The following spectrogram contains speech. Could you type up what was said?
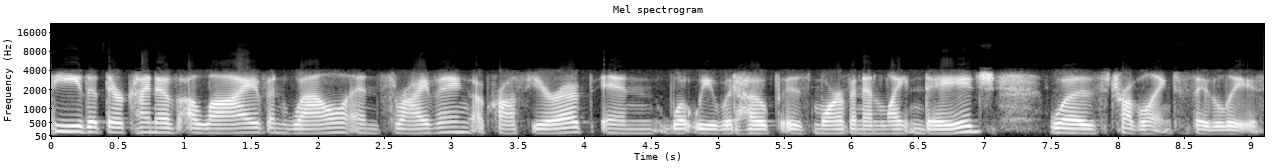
see that they're kind of alive and well and thriving across Europe in what we would hope is more of an enlightened age was troubling, to say the least.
